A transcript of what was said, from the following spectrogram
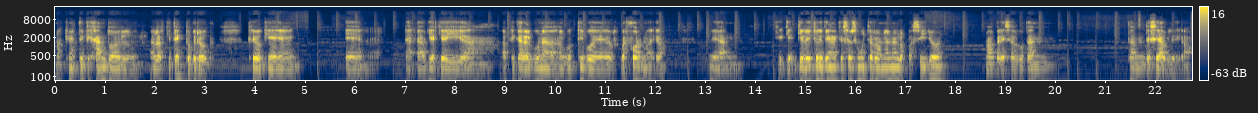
no es que me esté quejando al, arquitecto, pero creo que eh, habría que ahí aplicar alguna, algún tipo de reforma, digamos. Que, que, el hecho de que tengan que hacerse muchas reuniones en los pasillos no me parece algo tan, tan deseable, digamos.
